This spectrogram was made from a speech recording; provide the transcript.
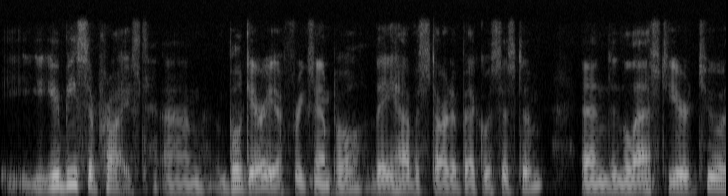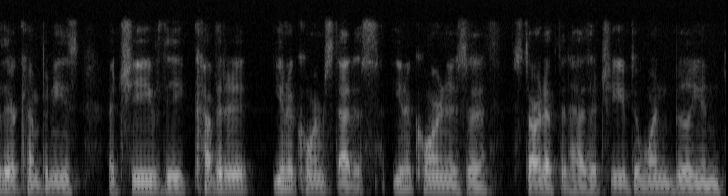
you'd be surprised. Um, Bulgaria, for example, they have a startup ecosystem, and in the last year, two of their companies achieved the coveted unicorn status. Unicorn is a startup that has achieved a one billion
